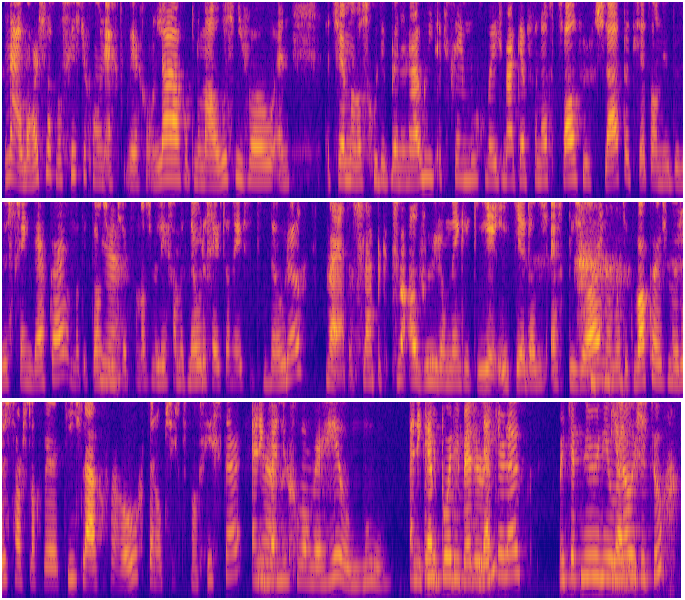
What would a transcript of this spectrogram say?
Nou, mijn hartslag was gisteren gewoon echt weer gewoon laag op normaal rustniveau. En het zwemmen was goed. Ik ben daarna ook niet extreem moe geweest. Maar ik heb vannacht 12 uur geslapen. Ik zet dan nu bewust geen wekker. Omdat ik dan zoiets heb van als mijn lichaam het nodig heeft, dan heeft het het nodig. Maar ja, dan slaap ik 12 uur. Dan denk ik, jeetje, dat is echt bizar. En dan word ik wakker. Is mijn rusthartslag weer 10 slagen verhoogd ten opzichte van gisteren. En ik Ja. ben nu gewoon weer heel moe. En ik En heb body battery? letterlijk Want je hebt nu een nieuwe Ja, die horloge, is- toch?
